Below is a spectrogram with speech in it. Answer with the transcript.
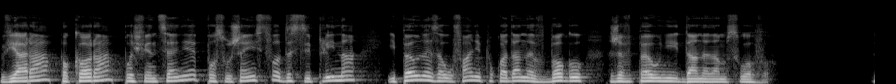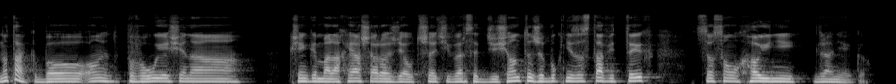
wiara, pokora, poświęcenie, posłuszeństwo, dyscyplina i pełne zaufanie pokładane w Bogu, że wypełni dane nam słowo. No tak, bo on powołuje się na Księgę Malachiasza, rozdział 3, werset 10, że Bóg nie zostawi tych, co są hojni dla Niego.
